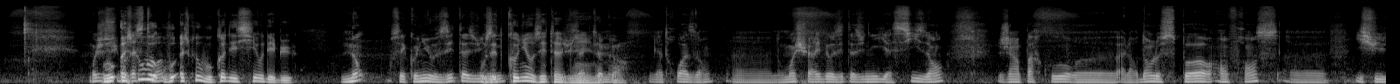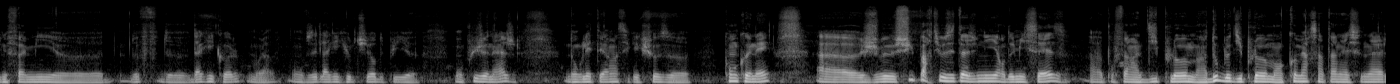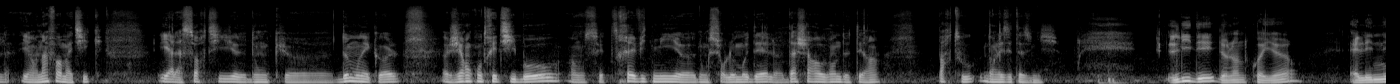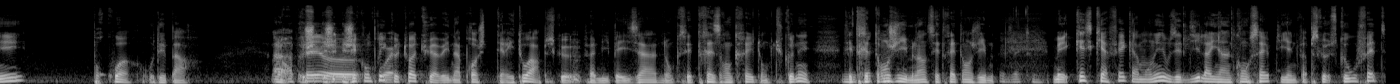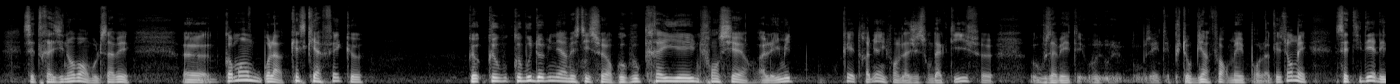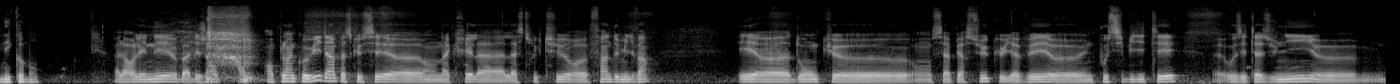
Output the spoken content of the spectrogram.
Est-ce que, vous, est que vous connaissiez au début non, on s'est connu aux États-Unis. Vous êtes connu aux États-Unis, d'accord. Il y a trois ans. Euh, donc moi, je suis arrivé aux États-Unis il y a six ans. J'ai un parcours, euh, alors dans le sport en France, issu d'une famille d'agricole. Voilà, on faisait de l'agriculture depuis mon plus jeune âge. Donc les terrains, c'est quelque chose qu'on connaît. Euh, je suis parti aux États-Unis en 2016 euh, pour faire un diplôme, un double diplôme en commerce international et en informatique. Et à la sortie euh, donc de mon école, j'ai rencontré Thibaut. On s'est très vite mis donc sur le modèle d'achat-revente de terrain partout dans les États-Unis. L'idée de Landquire, elle est née pourquoi au départ? Alors, j'ai euh, compris que toi, tu avais une approche territoire, puisque mm. famille paysanne, donc c'est très ancré, donc tu connais. C'est très tangible, hein, c'est très tangible. Mais qu'est-ce qui a fait qu'à un moment donné, vous êtes dit, là, il y a un concept, il y a une... Parce que ce que vous faites, c'est très innovant, vous le savez. Euh, mm. Comment, voilà, qu'est-ce qui a fait que que, vous, que vous dominez investisseur, que vous créiez une foncière À la limite, ok, très bien, ils font de la gestion d'actifs, euh, vous, avez été, vous, avez été plutôt bien formé pour la question, mais cette idée, elle est née comment? Alors elle est née bah, déjà en, plein Covid, hein, parce que c'est, euh, on a créé la, structure euh, fin 2020. Et euh, donc, on s'est aperçu qu'il y avait une possibilité aux États-Unis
